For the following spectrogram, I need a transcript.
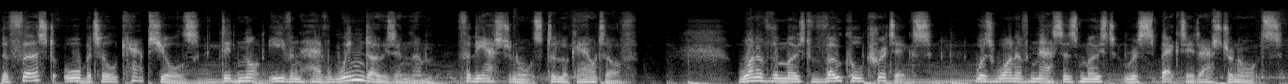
The first orbital capsules did not even have windows in them for the astronauts to look out of. One of the most vocal critics was one of NASA's most respected astronauts,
